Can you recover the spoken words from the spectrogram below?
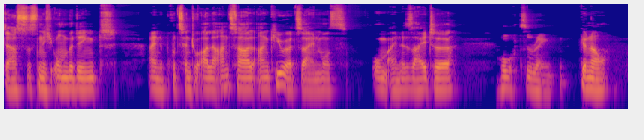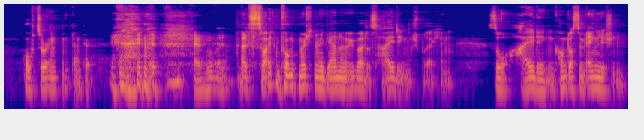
dass es nicht unbedingt eine prozentuale Anzahl an Keywords sein muss, um eine Seite hoch zu ranken. Genau, hoch zu ranken, danke. Kein Problem. Als zweiten Punkt möchten wir gerne über das Hiding sprechen. So, Hiding kommt aus dem Englischen.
